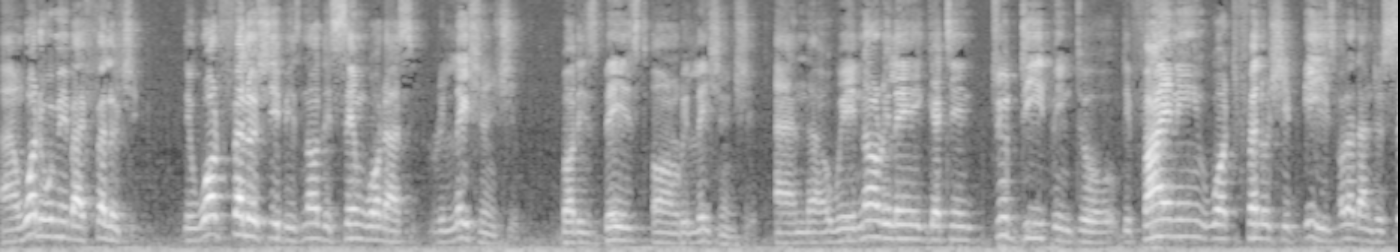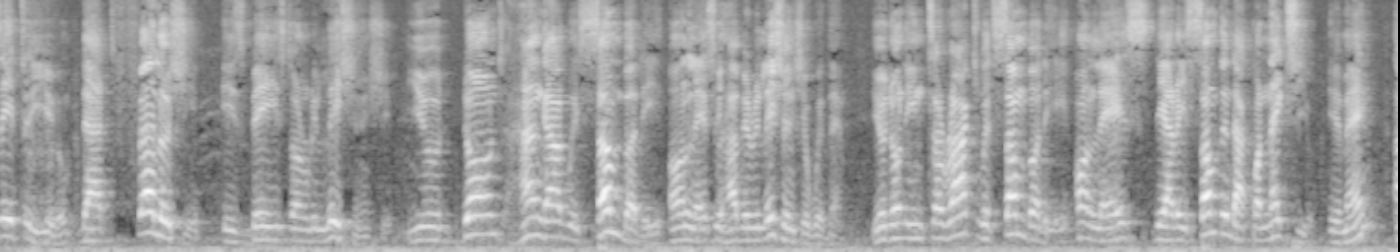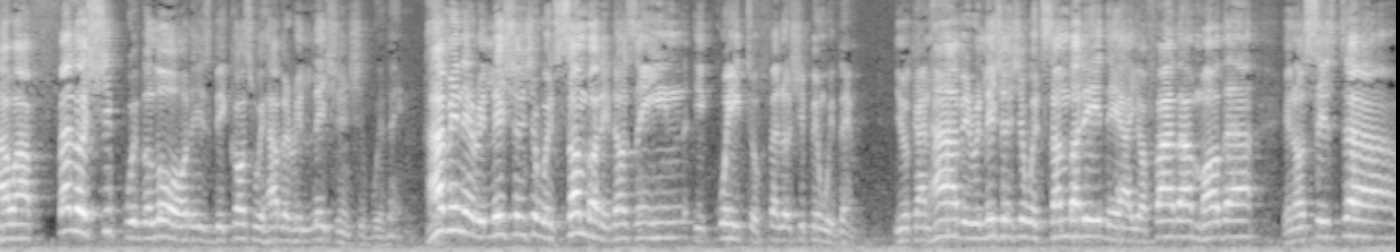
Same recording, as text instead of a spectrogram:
And what do we mean by fellowship? The word fellowship is not the same word as relationship, but is based on relationship. And uh, we're not really getting too deep into defining what fellowship is, other than to say to you that fellowship is based on relationship. You don't hang out with somebody unless you have a relationship with them. You don't interact with somebody unless there is something that connects you. Amen. Our fellowship with the Lord is because we have a relationship with Him. Having a relationship with somebody doesn't equate to fellowshipping with them. You can have a relationship with somebody, they are your father, mother, you know, sister,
